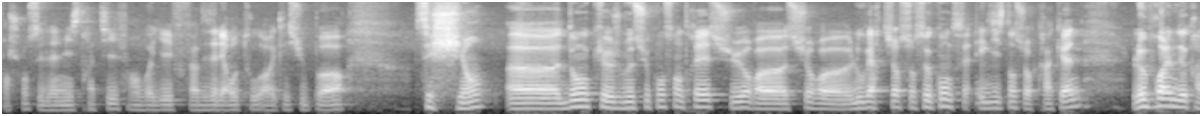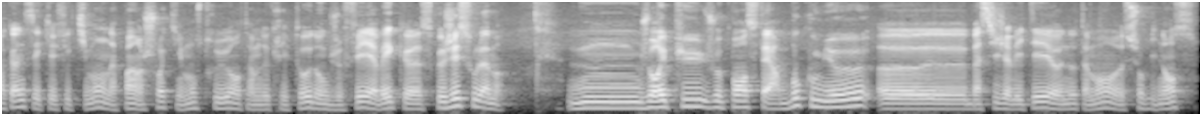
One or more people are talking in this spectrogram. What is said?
franchement, c'est de l'administratif à envoyer, il faut faire des allers-retours avec les supports c'est chiant. Euh, donc je me suis concentré sur, euh, l'ouverture sur ce compte existant sur Kraken. Le problème de Kraken, c'est qu'effectivement, on n'a pas un choix qui est monstrueux en termes de crypto, donc je fais avec ce que j'ai sous la main. Hmm, j'aurais pu, je pense, faire beaucoup mieux bah, si j'avais été notamment sur Binance.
